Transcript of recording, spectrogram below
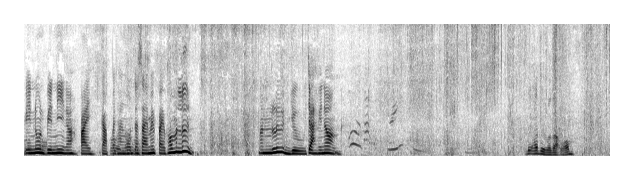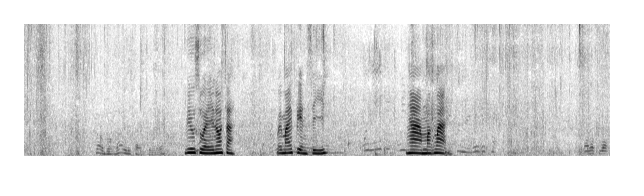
ปีนนู่นปีนนี่เนาะไปกลับไปทางนู้นแต่สายไม่ไปเพราะมันลื่น มันลื่นอยู่จ้ะพี่น้อง bit heavy with that one. That was that was effective. วิวสวยเนาะจ้ะใบไม้เปลี่ยนสี งามมาก I'll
